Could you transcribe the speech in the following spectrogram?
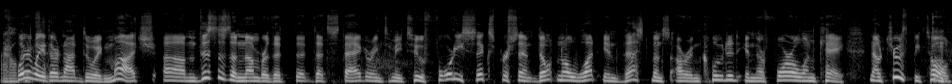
I don't think Clearly, so. they're not doing much. Um, this is a number that, that that's staggering to me too. Forty-six percent don't know what investments are included in their four hundred one k. Now, truth be told,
